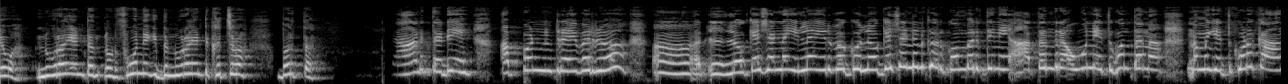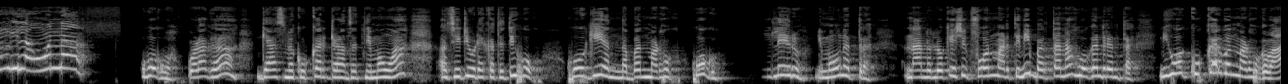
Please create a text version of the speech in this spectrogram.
ಯವ್ವ ನೂರ ಎಂಟು ಅಂತ ನೋಡು ಫೋನಿಗಿದ್ದ ನೂರ ಎಂಟು ಖಚ್ಚವ ಬರ್ತ. ಆಡ್ತಡಿ ಅಪ್ಪನ ಡ್ರೈವರ್ ಲೊಕೇಶನ್ ಇಲ್ಲ ಇರ್ಬೇಕು ಲೊಕೇಶನ್ ಕರ್ಕೊಂಡ್ ಬರ್ತೀನಿ. ಆತಂದ್ರೆ ಅವನು ಎತ್ಕೊಂತಾನ. ನಮಗೆ ಎತ್ಕೊಳಕ್ ಆಗಂಗಿಲ್ಲ ಅವನ್ನ ಹೋಗುವ ಒಳಗ ಗ್ಯಾಸ್ನ ಕುಕ್ಕರ್ ಇಟ್ಟ ಅನ್ಸತ್ ನಿಮ್ಮವ್ವ ಸಿಟಿ ಹೊಡೆಯಕತ್ತೈತಿ ಹೋಗು. ಹೋಗಿ ಅದನ್ನ ಬಂದ್ ಮಾಡಿ ಹೋಗು ಹೋಗು. ಇಲ್ಲೇ ಇರು ನಿಮ್ಮವನ ಹತ್ರ. ನಾನು ಲೊಕೇಶನ್ಗೆ ಫೋನ್ ಮಾಡ್ತೀನಿ ಬರ್ತಾನ ಹೋಗನ್ರಿ ಅಂತ. ನೀವು ಹೋಗಿ ಕುಕ್ಕರ್ ಬಂದ್ ಮಾಡಿ ಹೋಗವಾ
